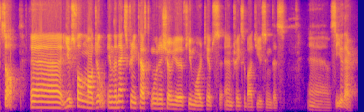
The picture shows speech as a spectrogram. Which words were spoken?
So, uh, useful module. In the next screencast, I'm going to show you a few more tips and tricks about using this. Uh, see you there.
